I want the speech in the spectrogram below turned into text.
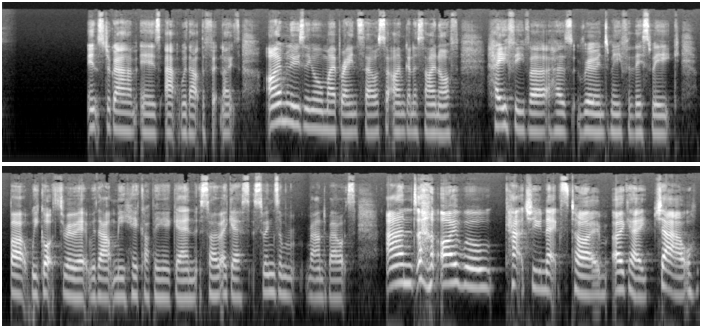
Instagram is at without the footnotes. I'm losing all my brain cells, so I'm going to sign off. Hay fever has ruined me for this week, but we got through it without me hiccuping again. So I guess swings and roundabouts. And I will catch you next time. Okay, ciao.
